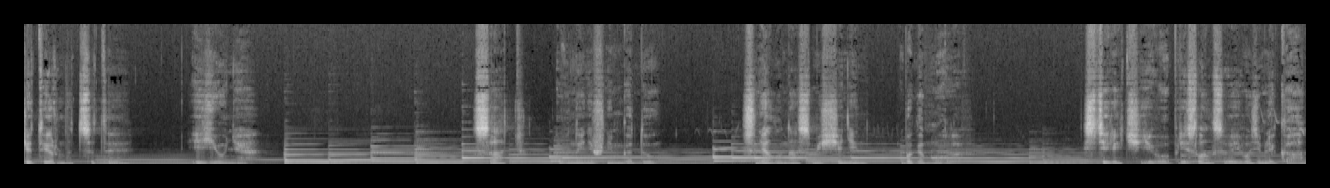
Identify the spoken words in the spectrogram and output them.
Четырнадцатое июня. Сад в нынешнем году снял у нас мещанин Богомолов. Стеречь его прислал своего земляка,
